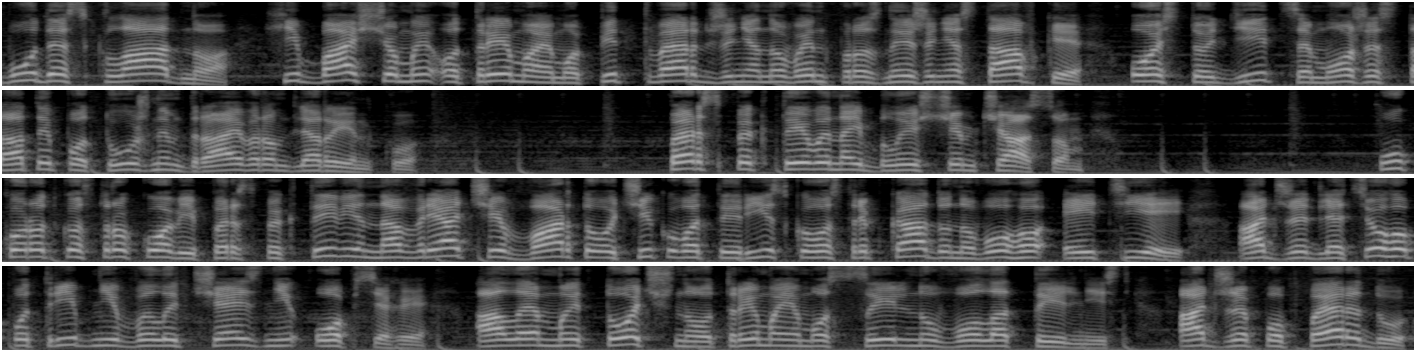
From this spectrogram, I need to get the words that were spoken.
буде складно. Хіба що ми отримаємо підтвердження новин про зниження ставки, ось тоді це може стати потужним драйвером для ринку. Перспективи найближчим часом. У короткостроковій перспективі навряд чи варто очікувати різкого стрибка до нового ATA, адже для цього потрібні величезні обсяги. Але ми точно отримаємо сильну волатильність, адже попереду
